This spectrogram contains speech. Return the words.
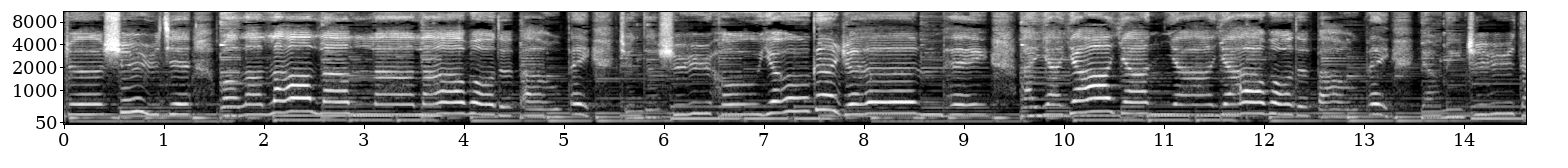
这世界。哇啦啦啦啦啦，我的宝贝，倦的时候有个人陪。哎呀呀呀呀呀，我的宝贝，要你知道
